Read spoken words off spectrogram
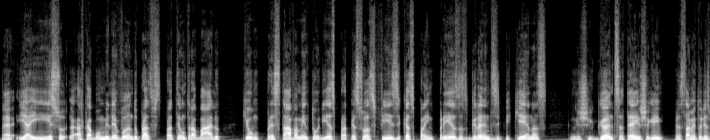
né? E aí isso acabou me levando para ter um trabalho que eu prestava mentorias para pessoas físicas, para empresas grandes e pequenas, gigantes até. Eu cheguei a prestar mentorias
